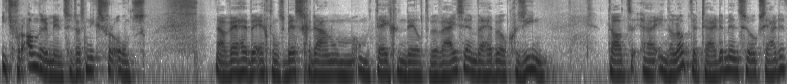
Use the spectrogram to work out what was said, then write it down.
iets voor andere mensen, dat is niks voor ons. Nou, wij hebben echt ons best gedaan om, om het tegendeel te bewijzen. En we hebben ook gezien dat uh, in de loop der tijden mensen ook zeiden:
